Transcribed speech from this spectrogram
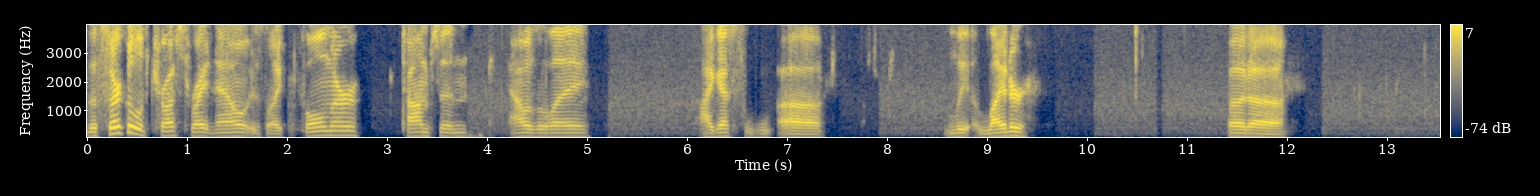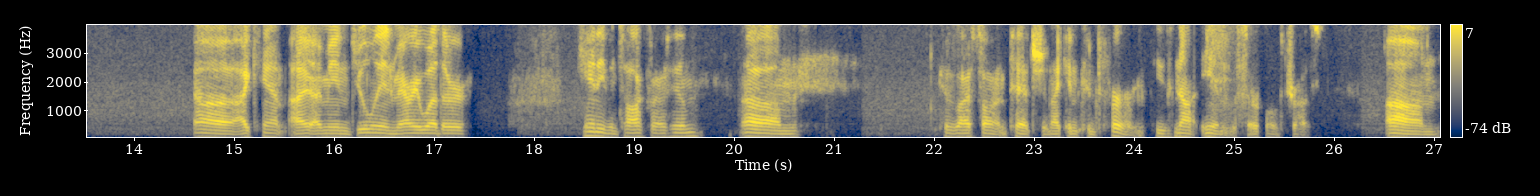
The circle of trust right now is like Fulmer, Thompson, Alzolay, I guess uh, Leiter, but uh, uh, I can't. I I mean Julian Merryweather. Can't even talk about him. Um, because I saw him pitch and I can confirm he's not in the circle of trust. Um,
